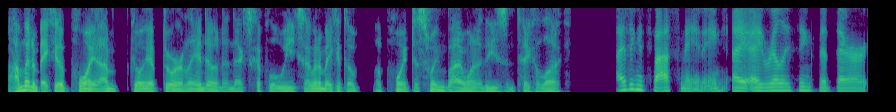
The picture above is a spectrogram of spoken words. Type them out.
I'm going to make it a point. I'm going up to Orlando in the next couple of weeks. I'm going to make it a, a point to swing by one of these and take a look. I think it's fascinating. I, I really think that they're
